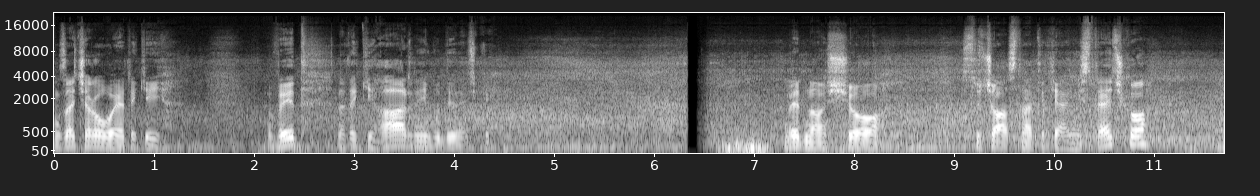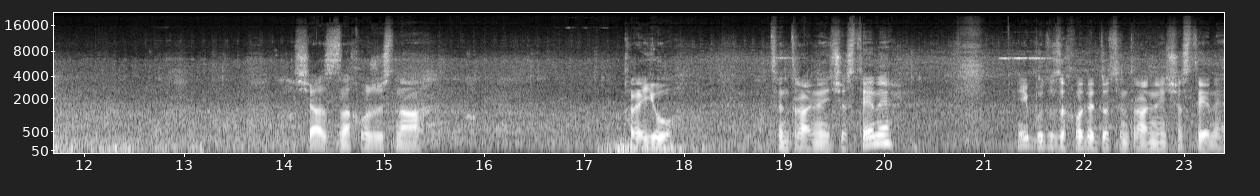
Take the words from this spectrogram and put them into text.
Зачаровує такий вид на такі гарні будиночки. Видно, що сучасне таке містечко. Зараз знаходжусь на краю центральної частини і буду заходити до центральної частини.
